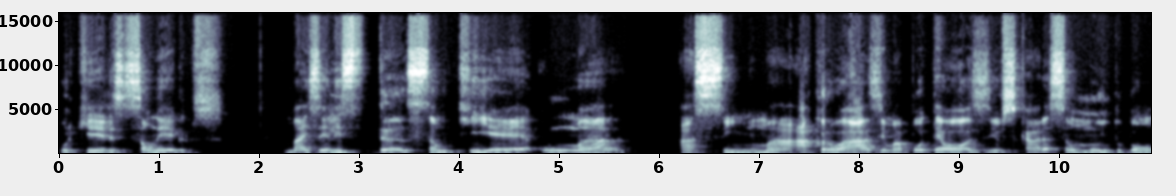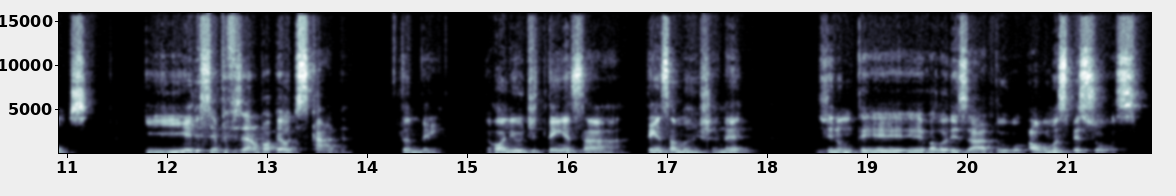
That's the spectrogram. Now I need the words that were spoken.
porque eles são negros. Mas eles dançam que é uma assim, uma acroase, uma apoteose, os caras são muito bons. E eles sempre fizeram um papel de escada também. Hollywood tem essa, tem essa mancha, né? De não ter valorizado algumas pessoas.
